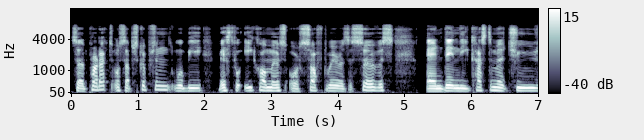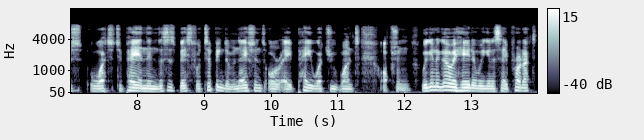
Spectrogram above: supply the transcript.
So product or subscription will be best for e-commerce or software as a service and then the customer choose what to pay and then this is best for tipping donations or a pay what you want option we're going to go ahead and we're going to say product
